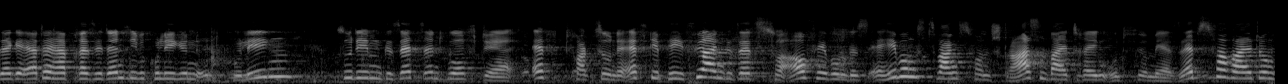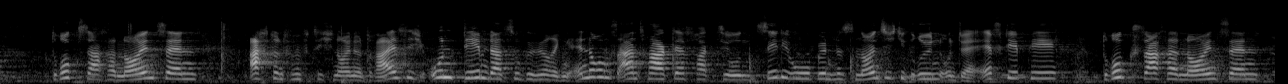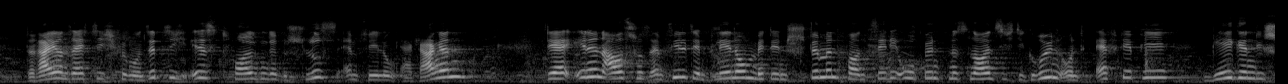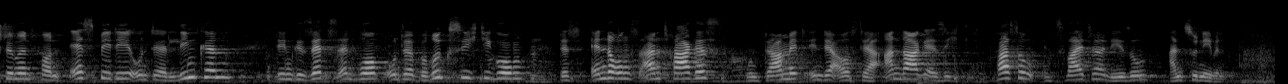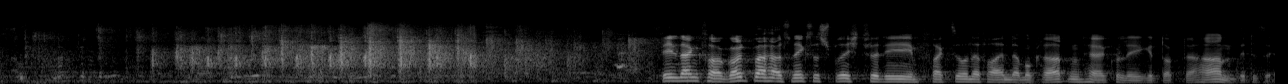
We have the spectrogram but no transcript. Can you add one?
Sehr geehrter Herr Präsident, liebe Kolleginnen und Kollegen! Zu dem Gesetzentwurf der Fraktion der FDP für ein Gesetz zur Aufhebung des Erhebungszwangs von Straßenbeiträgen und für mehr Selbstverwaltung, Drucksache 19 5839 und dem dazugehörigen Änderungsantrag der Fraktionen CDU, BÜNDNIS 90 die GRÜNEN und der FDP, Drucksache 19 6375 ist folgende Beschlussempfehlung ergangen. Der Innenausschuss empfiehlt dem Plenum mit den Stimmen von CDU, BÜNDNIS 90 die GRÜNEN und FDP gegen die Stimmen von SPD und der LINKEN den Gesetzentwurf unter Berücksichtigung des Änderungsantrags und damit in der aus der Anlage ersichtlichen Fassung in zweiter Lesung anzunehmen. Vielen Dank, Frau Goldbach. – Als nächstes spricht für die Fraktion der Freien Demokraten Herr Kollege Dr. Hahn. Bitte sehr.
